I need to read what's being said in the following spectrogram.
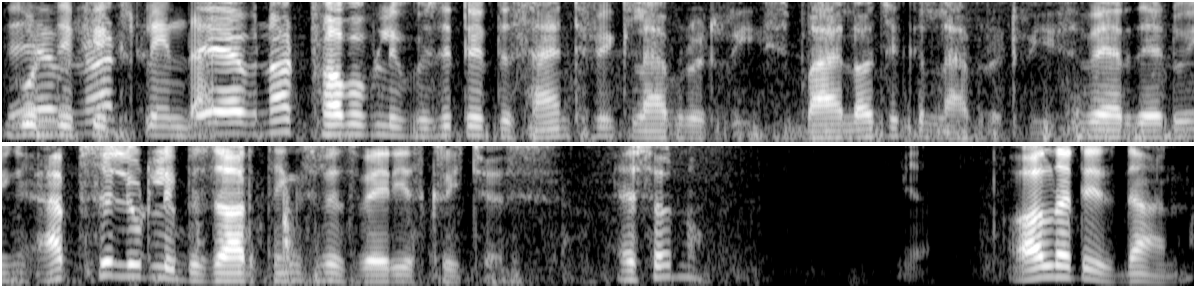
They good if you not- explain that. They have not probably visited the scientific laboratories, biological laboratories, where they're doing absolutely bizarre things with various creatures. Yes or no? Yeah. All that is done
